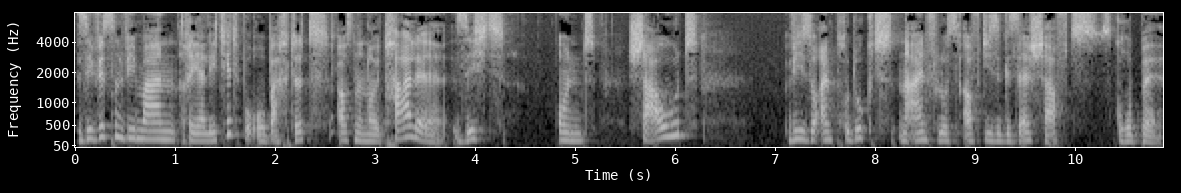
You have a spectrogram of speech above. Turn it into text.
Sie wissen, wie man Realität beobachtet aus einer neutralen Sicht und schaut, wie so ein Produkt einen Einfluss auf diese Gesellschaftsgruppe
